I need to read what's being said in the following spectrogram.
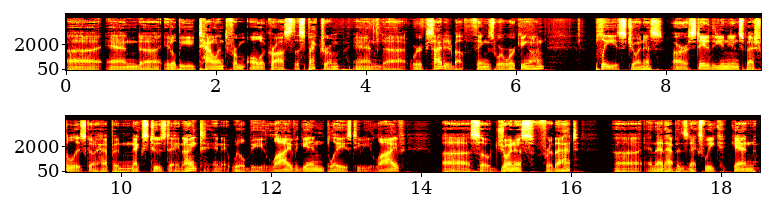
uh, and uh, it'll be talent from all across the spectrum, and uh, we're excited about the things we're working on. Please join us. Our State of the Union special is going to happen next Tuesday night, and it will be live again, Blaze TV Live. Uh, so join us for that. Uh, and that happens next week. Again,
